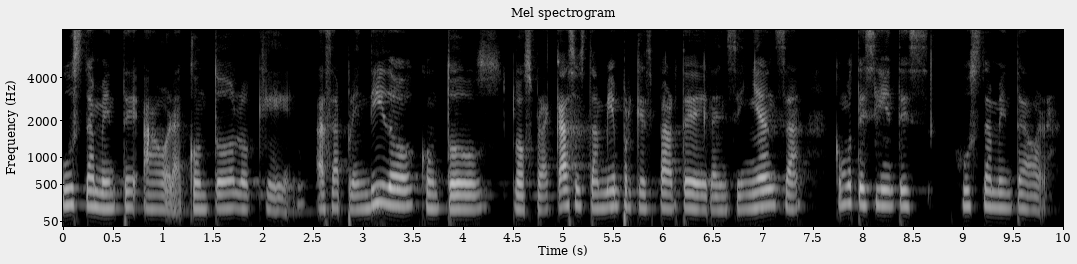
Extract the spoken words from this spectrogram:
justamente ahora, con todo lo que has aprendido, con todos los fracasos también, porque es parte de la enseñanza? ¿Cómo te sientes justamente ahora?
